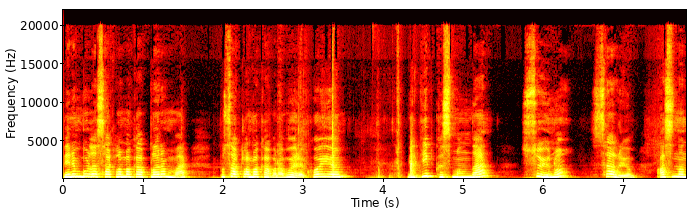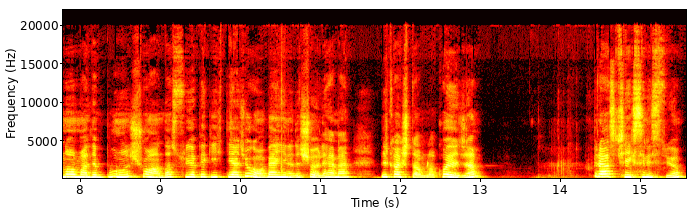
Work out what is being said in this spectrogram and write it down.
Benim burada saklama kaplarım var. Bu saklama kabına böyle koyuyorum. Ve dip kısmından suyunu salıyorum. Aslında normalde bunun şu anda suya pek ihtiyacı yok ama ben yine de şöyle hemen birkaç damla koyacağım. Biraz çeksin istiyorum.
